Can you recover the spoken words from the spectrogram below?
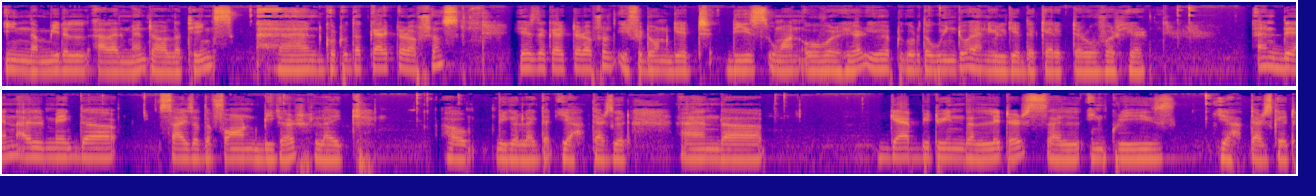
in the middle alignment all the things and go to the character options here's the character option if you don't get this one over here you have to go to the window and you'll get the character over here. And then I'll make the size of the font bigger like how bigger like that. Yeah that's good. And the gap between the letters I'll increase. Yeah that's good.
